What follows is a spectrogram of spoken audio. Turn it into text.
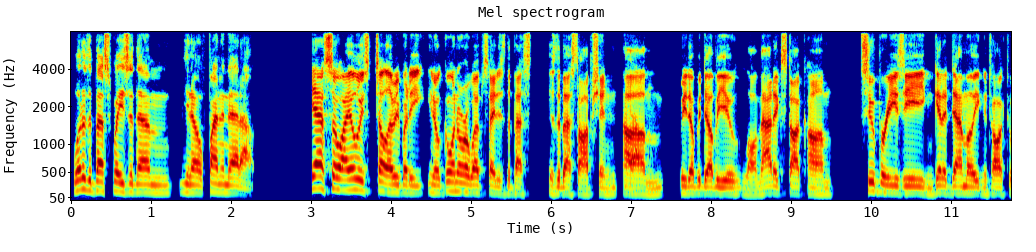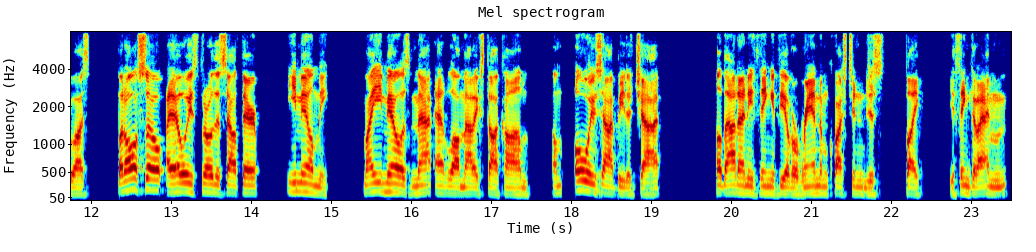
What are the best ways of them, you know, finding that out? Yeah, so I always tell everybody, you know, going to our website is the best is the best option. Yeah. Um, www.lawmatics.com. Super easy. You can get a demo. You can talk to us. But also, I always throw this out there. Email me. My email is matt at lawmatics.com. I'm always happy to chat about anything. If you have a random question, just like you think that I'm,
